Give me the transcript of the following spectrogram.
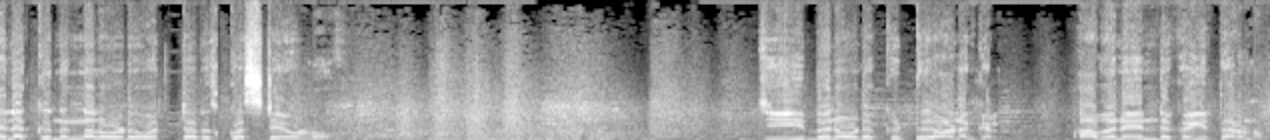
എനക്ക് നിങ്ങളോട് ഒറ്റ റിക്വസ്റ്റേ ഉള്ളൂ. ജീവനോടെ കിട്ടുകയാണെങ്കിൽ അവനെ എന്റെ കയ്യിൽ തരണം.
